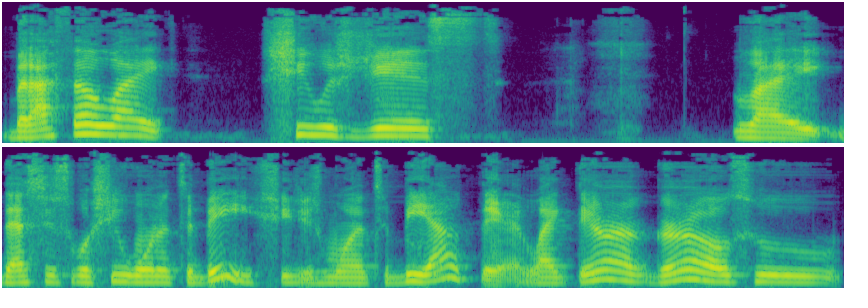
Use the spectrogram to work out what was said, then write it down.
but I felt like she was just like that's just what she wanted to be. She just wanted to be out there. Like there are girls who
